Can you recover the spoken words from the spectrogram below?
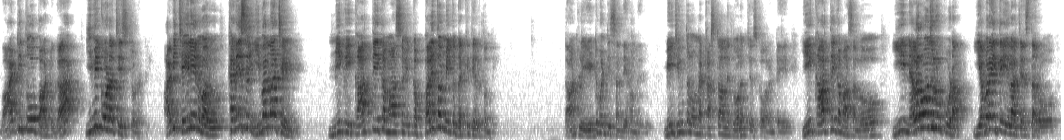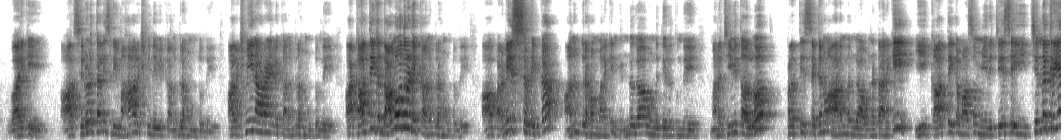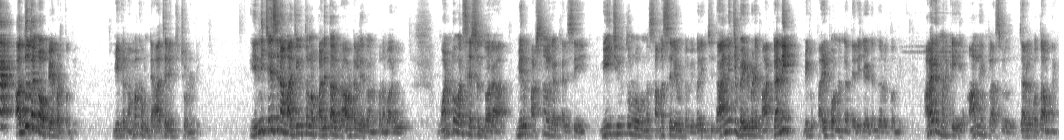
వాటితో పాటుగా ఇవి కూడా చేసి చూడండి. అవి చేయలేని వారు కనీసం ఇవన్నా చేయండి. మీకు ఈ కార్తీక మాసం యొక్క ఫలితం మీకు దక్కి తీరుతుంది. దాంట్లో ఎటువంటి సందేహం లేదు. మీ జీవితంలో ఉన్న కష్టాలని దూరం చేసుకోవాలంటే ఈ కార్తీక మాసంలో ఈ నెల రోజులు కూడా ఎవరైతే ఇలా చేస్తారో వారికి ఆ శిరుల తల్లి శ్రీ మహాలక్ష్మీదేవికి అనుగ్రహం ఉంటుంది ఆ లక్ష్మీనారాయణ యొక్క అనుగ్రహం ఉంటుంది ఆ కార్తీక దామోదరుడి యొక్క అనుగ్రహం ఉంటుంది ఆ పరమేశ్వరుడి యొక్క అనుగ్రహం మనకి నిండుగా ఉండి తీరుతుంది. మన జీవితాల్లో ప్రతి సెకను ఆనందంగా ఉండటానికి ఈ కార్తీక మాసం మీరు చేసే ఈ చిన్న క్రియ అద్భుతంగా ఉపయోగపడుతుంది. మీకు నమ్మకం ఉంటే ఆచరించి చూడండి. ఎన్ని చేసినా మా జీవితంలో ఫలితాలు రావటం లేదు అనుకున్న వారు వన్ టు వన్ సెషన్ ద్వారా మీరు పర్సనల్గా కలిసి మీ జీవితంలో ఉన్న సమస్యలు ఏమిటో వివరించి దాని నుంచి బయటపడే మార్గాన్ని మీకు పరిపూర్ణంగా తెలియజేయడం జరుగుతుంది. అలాగే మనకి ఆన్లైన్ క్లాసులు జరగబోతా ఉన్నాయి.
